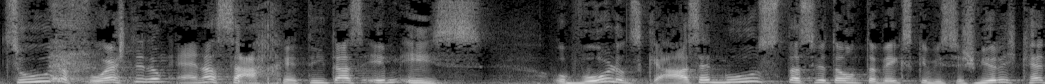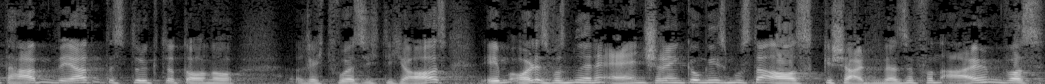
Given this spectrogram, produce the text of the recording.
zu der Vorstellung einer Sache, die das eben ist. Obwohl uns klar sein muss, dass wir da unterwegs gewisse Schwierigkeiten haben werden, das drückt er da noch recht vorsichtig aus, eben alles, was nur eine Einschränkung ist, muss da ausgeschaltet werden. Also von allem, was,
